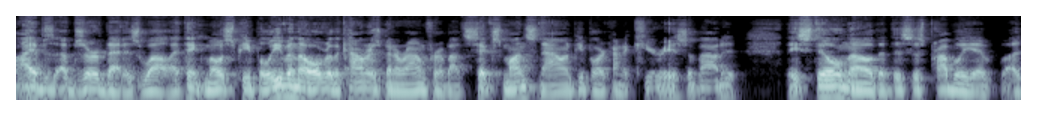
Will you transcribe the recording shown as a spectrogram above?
I've observed that as well. I think most people, even though over the counter has been around for about six months now, and people are kind of curious about it, they still know that this is probably a, a, a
